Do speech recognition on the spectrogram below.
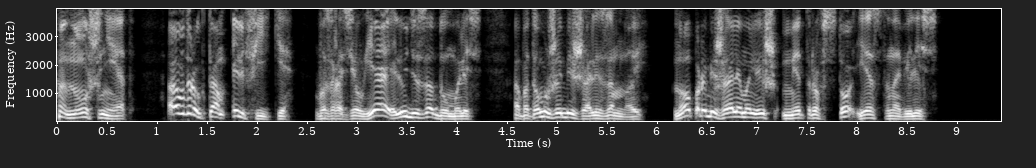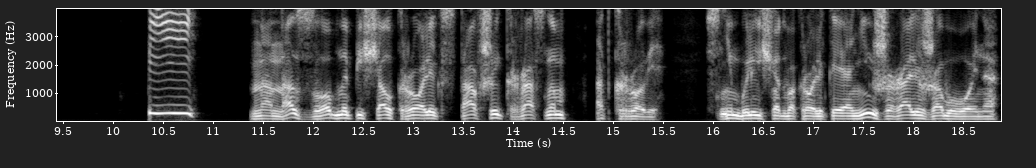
«Ну уж нет. А вдруг там эльфийки?» — возразил я, и люди задумались, а потом уже бежали за мной. Но пробежали мы лишь метров сто и остановились. «Пи!» На нас злобно пищал кролик, ставший красным от крови. С ним были еще два кролика, и они жрали жабу воина.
